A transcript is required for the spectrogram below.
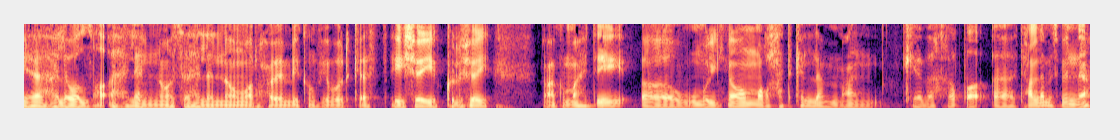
يا هلا والله أهلا وسهلا ومرحبا بكم في بودكاست أي شيء كل شيء. معكم مهدي آه، واليوم راح أتكلم عن كذا خطأ آه، تعلمت منه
